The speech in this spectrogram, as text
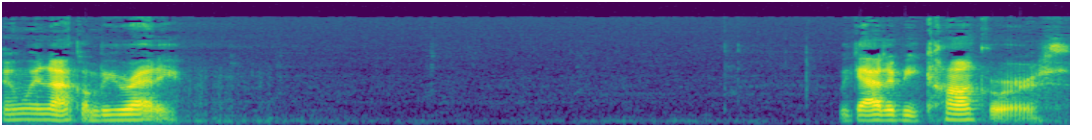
And we're not going to be ready. We got to be conquerors.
